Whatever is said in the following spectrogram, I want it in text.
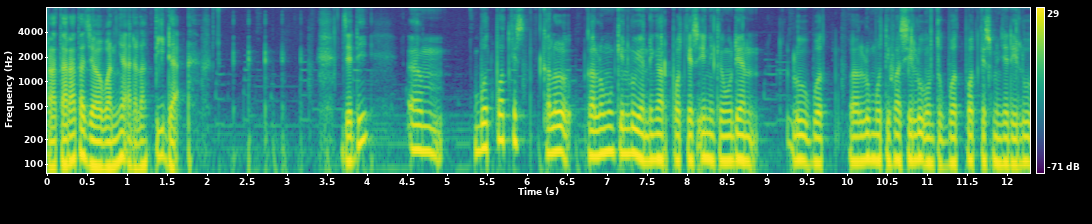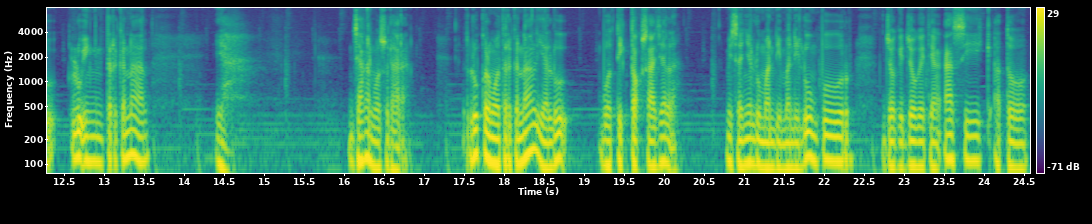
rata-rata jawabannya adalah tidak. Jadi um, buat podcast kalau kalau mungkin lu yang dengar podcast ini kemudian lu buat uh, lu motivasi lu untuk buat podcast menjadi lu lu ingin terkenal ya jangan mau saudara. Lu kalau mau terkenal ya lu buat TikTok saja lah misalnya lu mandi-mandi lumpur joget-joget yang asik atau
